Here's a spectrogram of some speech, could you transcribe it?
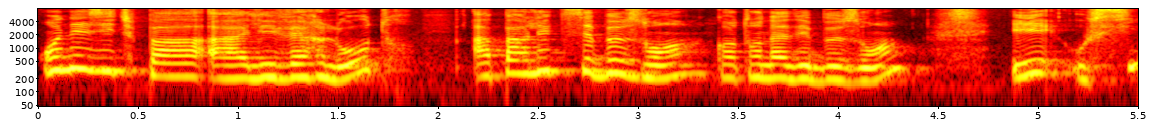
on n'hésite pas à aller vers l'autre, à parler de ses besoins quand on a des besoins, et aussi,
